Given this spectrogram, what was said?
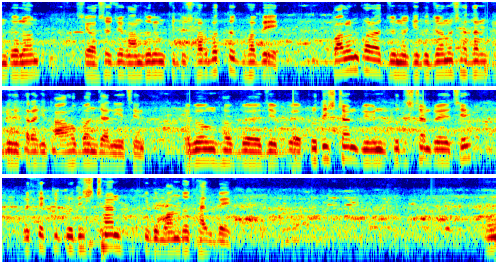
আন্দোলন, সেই অসহযোগ আন্দোলন কিন্তু সর্বাত্মকভাবে পালন করার জন্য কিন্তু জনসাধারণকে কিন্তু তারা কিন্তু আহ্বান জানিয়েছেন এবং যে প্রতিষ্ঠান, বিভিন্ন প্রতিষ্ঠান রয়েছে, প্রত্যেকটি প্রতিষ্ঠান কিন্তু বন্ধ থাকবে। এবং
